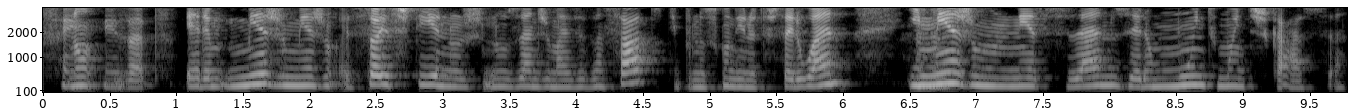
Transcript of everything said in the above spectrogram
Sim, não, exato. Era mesmo, mesmo, só existia nos, nos anos mais avançados, tipo no segundo e no terceiro ano, e uhum. mesmo nesses anos era muito, muito escassa.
